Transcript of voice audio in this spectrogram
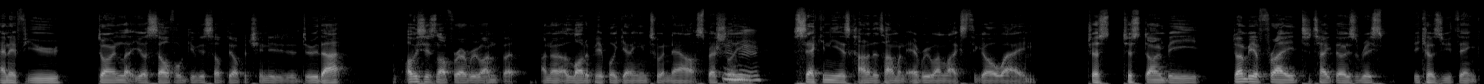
And if you don't let yourself or give yourself the opportunity to do that, obviously it's not for everyone, but I know a lot of people are getting into it now, especially second year is kind of the time when everyone likes to go away. Just just don't be don't be afraid to take those risks because you think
